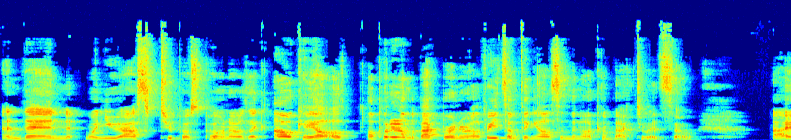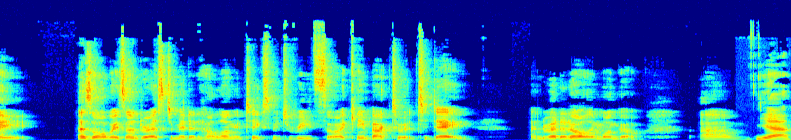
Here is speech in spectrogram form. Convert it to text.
And then when you asked to postpone, I was like, oh, okay, I'll, I'll I'll put it on the back burner. I'll read something else, and then I'll come back to it. So, I, as always, underestimated how long it takes me to read. So I came back to it today, and read it all in one go. Um, Yeah.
